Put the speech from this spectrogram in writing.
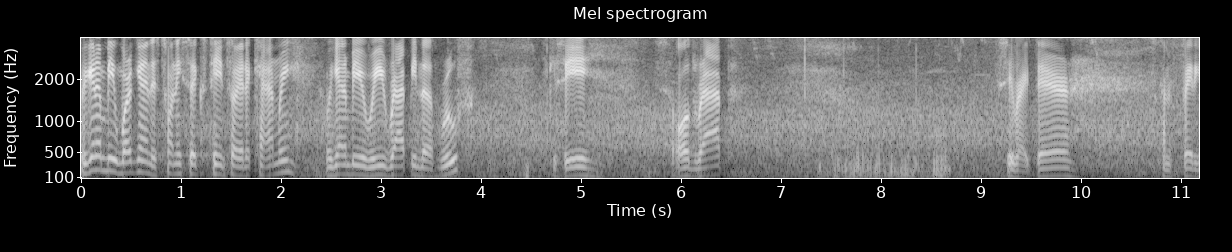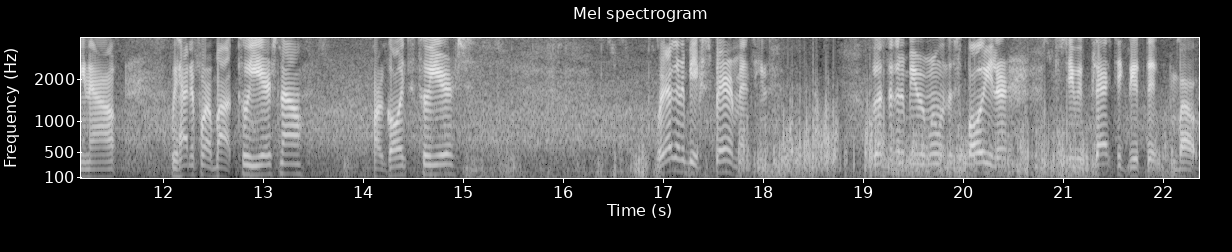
We're gonna be working on this 2016 Toyota Camry. We're gonna be rewrapping the roof. As you can see, it's old wrap. See right there, it's kind of fading out. We had it for about two years now, or going to two years. We are gonna be experimenting. We're also gonna be removing the spoiler. See, we plastic did it about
